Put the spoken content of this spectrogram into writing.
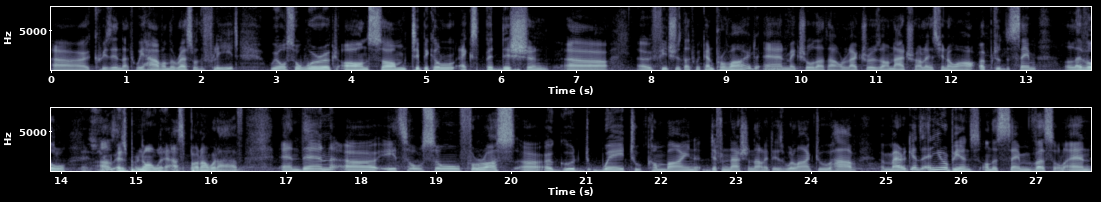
uh, cuisine that we have on the rest of the fleet. We also worked on some typical expedition uh, uh, features that we can provide and make sure that our lecturers, our naturalists, you know, are up to the same level As, as, as Ponant would have. as Ponant would have. And then uh, it's also for us uh, a good way to combine different nationalities. We like to have Americans and Europeans on the same vessel. And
